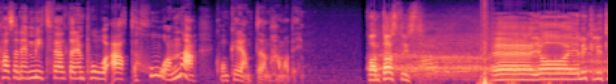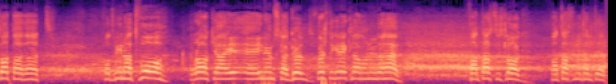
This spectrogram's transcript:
passade mittfältaren på att håna konkurrenten Hammarby. Fantastiskt. Eh, jag är lyckligt lottad att fått vinna två raka eh, inhemska guld. Först i Grekland och nu det här. Fantastiskt lag. Fantastisk mentalitet.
